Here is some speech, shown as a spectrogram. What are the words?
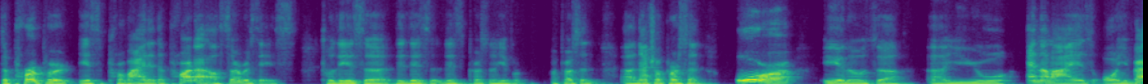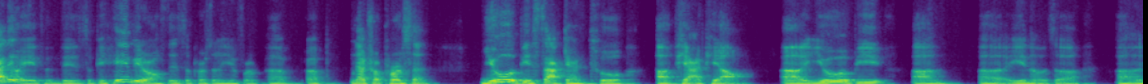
the purpose is provided the product or services to this uh, this this person, a person, a natural person, or you know the uh, you analyze or evaluate this behavior of this person, uh, a natural person, you will be subject to uh, PIPL. Uh, you will be um, uh, you know the uh,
